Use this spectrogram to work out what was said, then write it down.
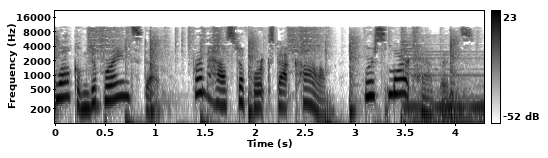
Welcome to Brain Stuff from HowStuffWorks.com, where smart happens.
